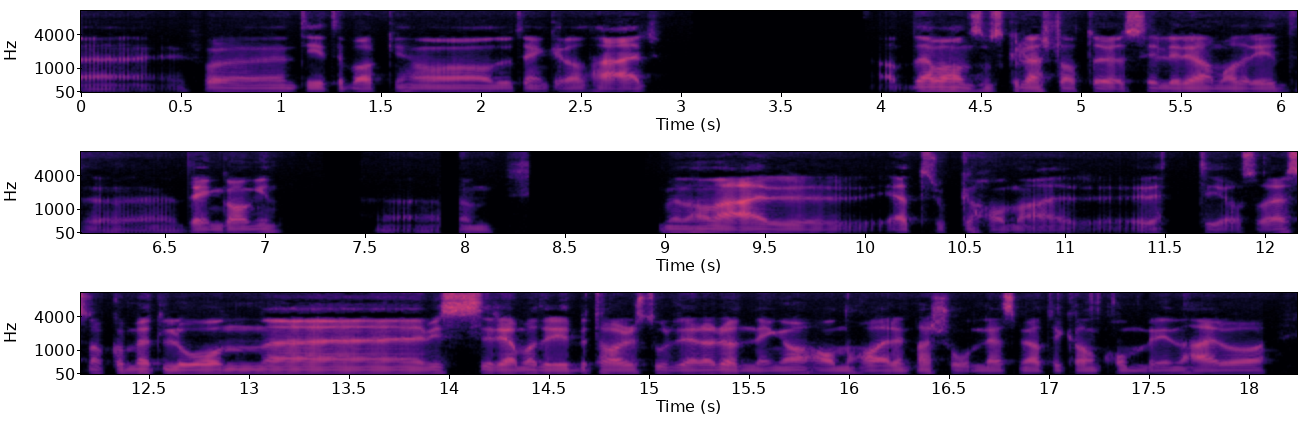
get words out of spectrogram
eh, for en tid tilbake. Og du tenker at her ja, Det var han som skulle erstatte Øzil i Real Madrid eh, den gangen. Eh, men han er Jeg tror ikke han er rett i altså. Det er snakk om et lån eh, hvis Real Madrid betaler store deler av lønninga. Han har en personlighet som gjør at de kan komme inn her og,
